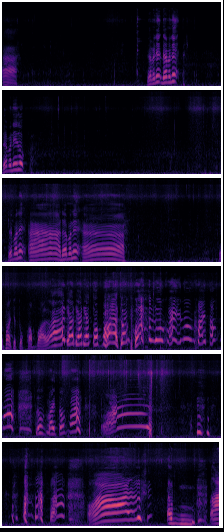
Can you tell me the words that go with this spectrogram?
อ่า เดินไปนี่เดินไปนี่ เดินไปนี่ลูก เดินมานี่อ่า เดินมานี่อ่า เดี๋ยวพ่อจะตกขอบบ่ออ่าเดี๋ยวเดี๋ยวเดี๋ยวตกบ่อตกบ่อลูกไข่ลูกไข่ตกบ่อลูกไข่ตกบ่อว้ายว้ายตึมอ่า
